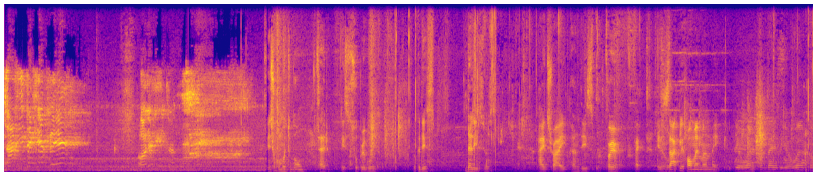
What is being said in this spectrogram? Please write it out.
A Rita quer ver. Olha, Rita. Gente, ficou muito bom. Sério. It's super good. Look at this. Delicious. I try and this perfect. Exactly how my mom make. You're welcome, baby, you're welcome.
